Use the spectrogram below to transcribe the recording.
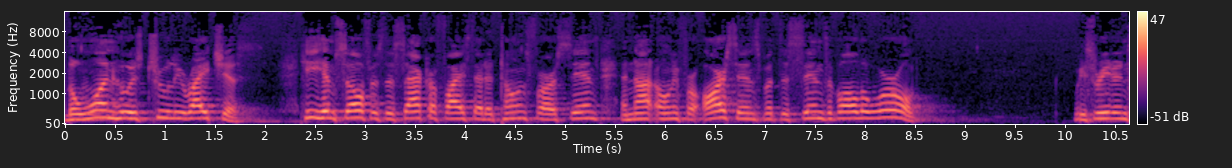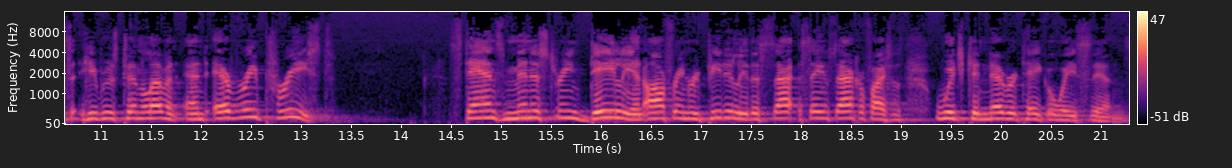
the one who is truly righteous. He himself is the sacrifice that atones for our sins, and not only for our sins, but the sins of all the world. We read in Hebrews 10:11, and every priest stands ministering daily and offering repeatedly the sa- same sacrifices, which can never take away sins.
